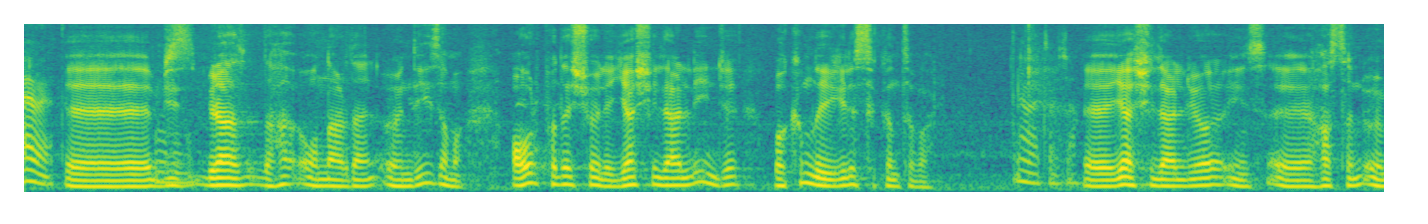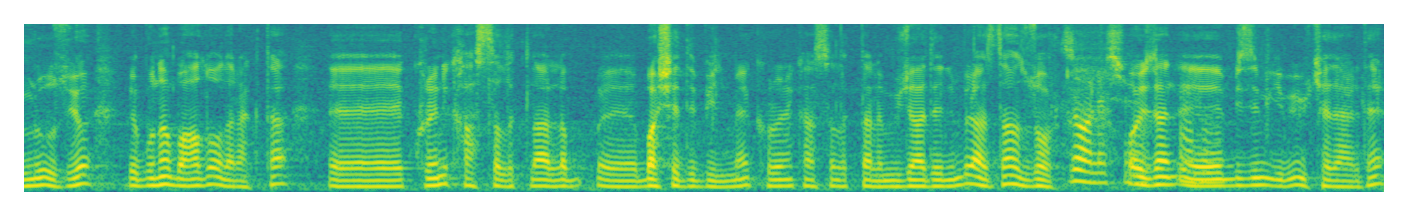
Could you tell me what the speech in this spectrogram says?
Evet. Ee, biz biraz daha onlardan öndeyiz ama Avrupa'da şöyle yaş ilerleyince bakımla ilgili sıkıntı var. Evet hocam. Ee, yaş ilerliyor, e, hastanın ömrü uzuyor ve buna bağlı olarak da e, kronik hastalıklarla e, baş edebilme, kronik hastalıklarla mücadelenin biraz daha zor. Zorlaşıyor. O yüzden Hı hı. e, bizim gibi ülkelerde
